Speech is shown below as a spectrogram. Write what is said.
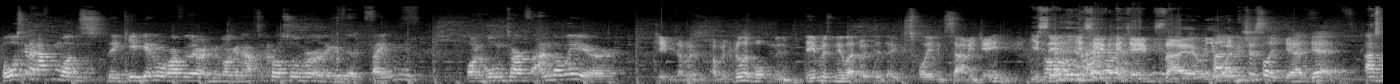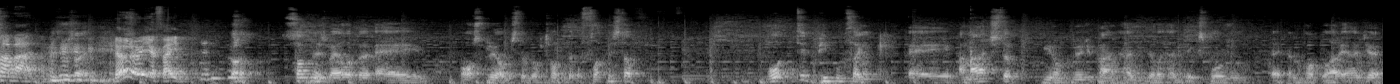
But what's going to happen once they keep getting more popular and people are going to have to cross over? Are they going to be fighting on home turf and away? Or James, I was I was really hoping that Dave was nearly about to explain Sammy Jane. You say you say it to James, I, you And want- it was just like yeah, yeah. That's my bad. no, no, you're fine. But something as well about uh, Ospreay. Obviously, we were talking about the flippy stuff. What did people think? Uh, a match that you know New Japan hadn't really had the explosion uh, and popularity had yet.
